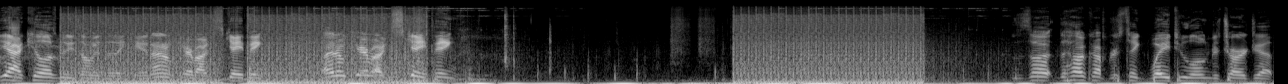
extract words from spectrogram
Yeah, kill as many zombies as I can. I don't care about escaping. I don't care about escaping. The, the helicopters take way too long to charge up.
